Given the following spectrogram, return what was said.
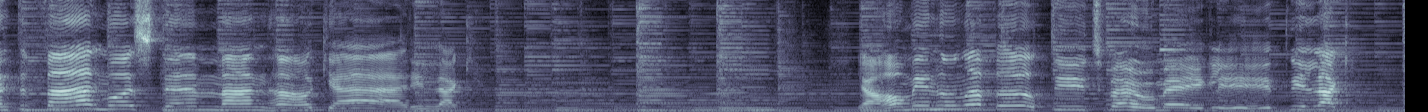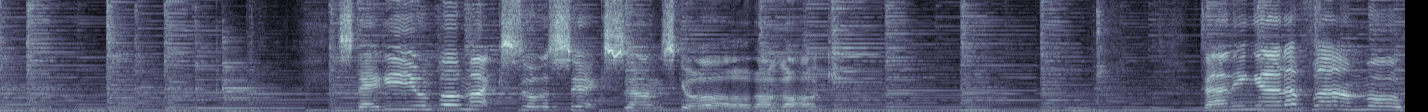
Inte fan måste man ha Cadillac. Jag har min 142 med glittrig lack steg i max och sexan ska vara rak. Tärningar där fram och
